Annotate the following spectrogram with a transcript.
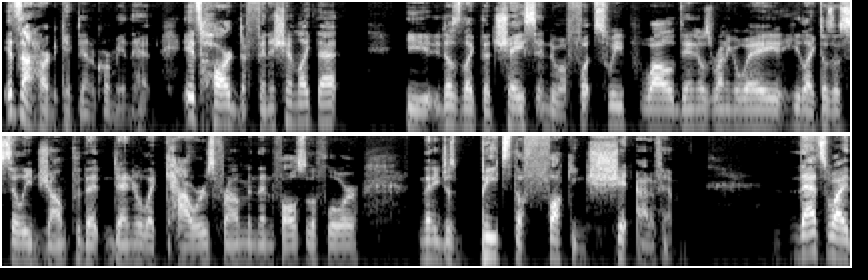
It's not hard to kick Daniel Cormier in the head. It's hard to finish him like that. He, he does like the chase into a foot sweep while Daniel's running away. He like does a silly jump that Daniel like cowers from and then falls to the floor. And then he just beats the fucking shit out of him. That's why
